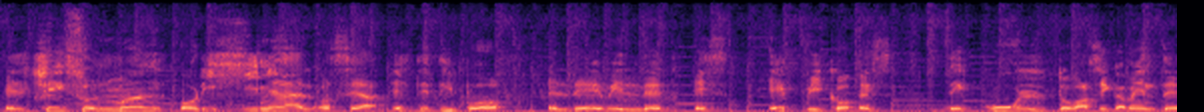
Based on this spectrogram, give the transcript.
El Jason Man original. O sea, este tipo, el de Evil Dead, es épico, es de culto básicamente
